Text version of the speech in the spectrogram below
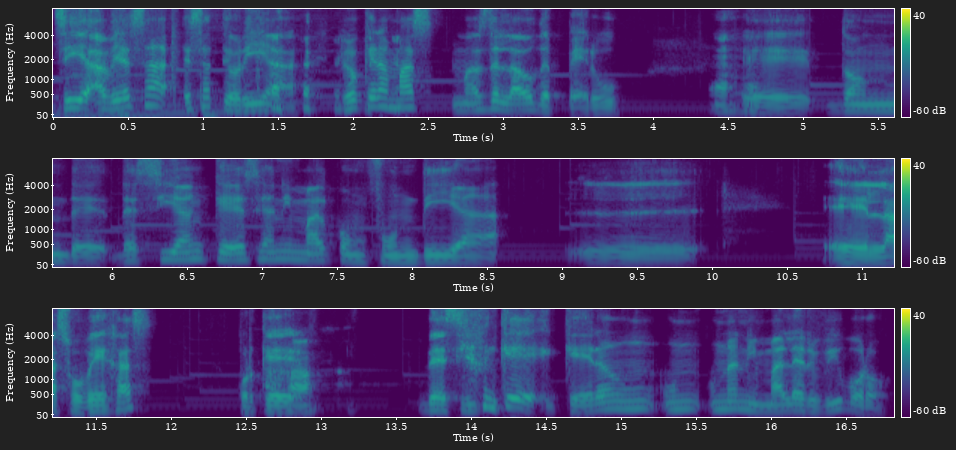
sí, había esa, esa teoría. Creo que era más, más del lado de Perú, eh, donde decían que ese animal confundía eh, las ovejas, porque decían que, era un, un animal herbívoro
